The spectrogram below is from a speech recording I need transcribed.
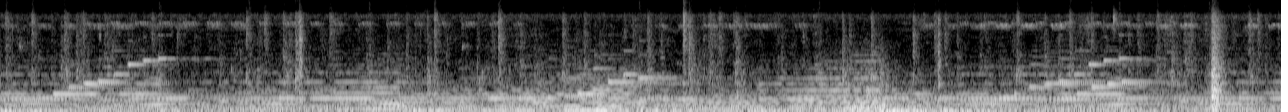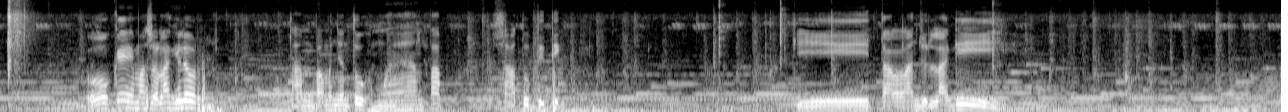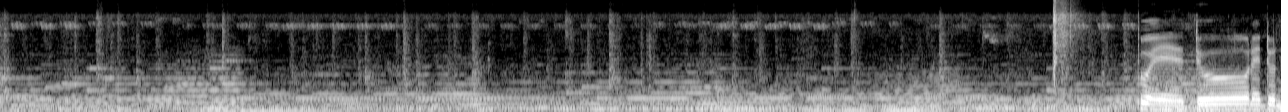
Oke masuk lagi lur. Tanpa menyentuh mantap. Satu titik. Kita lanjut lagi. Waduh, Redun.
